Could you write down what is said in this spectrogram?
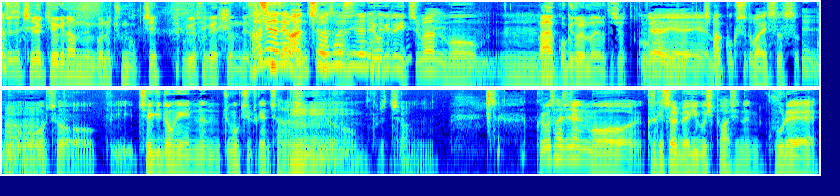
어쨌든 제일 기억에 남는 거는 중국집 우리가 소개했던 데. 아니 아니 많죠. 사실은 여기도 있지만 뭐 음, 마약고기도 얼마 전에 드셨고. 예예예? 막국수도 맛있었었고 음. 음. 저기 제기동에 있는 중국집도 괜찮았었고요. 음, 그렇죠. 그리고 사실은 뭐 그렇게 저를 먹이고 싶어 하시는 굴의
